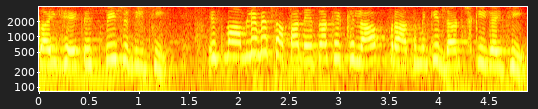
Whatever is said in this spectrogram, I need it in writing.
कई हेट स्पीच दी थी। इस मामले में सपा नेता के खिलाफ प्राथमिकी दर्ज की गई थी।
